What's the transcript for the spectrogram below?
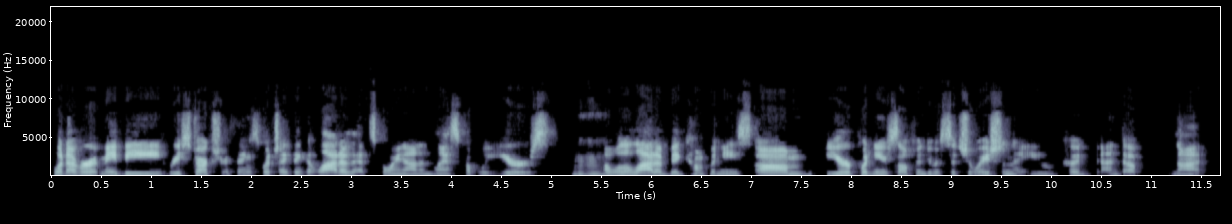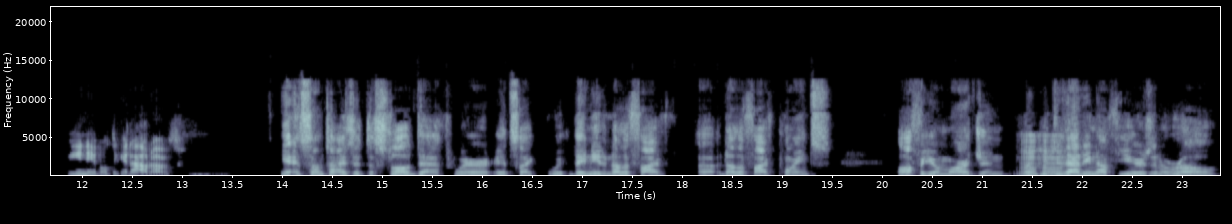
whatever it may be, restructure things, which I think a lot of that's going on in the last couple of years mm-hmm. uh, well, a lot of big companies, um, you're putting yourself into a situation that you could end up not being able to get out of. Yeah, and sometimes it's a slow death where it's like they need another five, uh, another five points off of your margin, but mm-hmm. you do mm-hmm. that enough years in a row,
